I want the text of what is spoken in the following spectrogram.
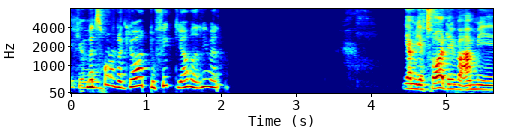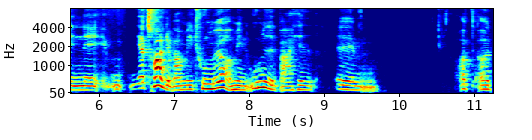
det gjorde Hvad tror du, der gjorde, at du fik jobbet alligevel? Jamen, jeg tror, det var min, øh, jeg tror, det var mit humør og min umiddelbarhed. Øhm, og, og,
